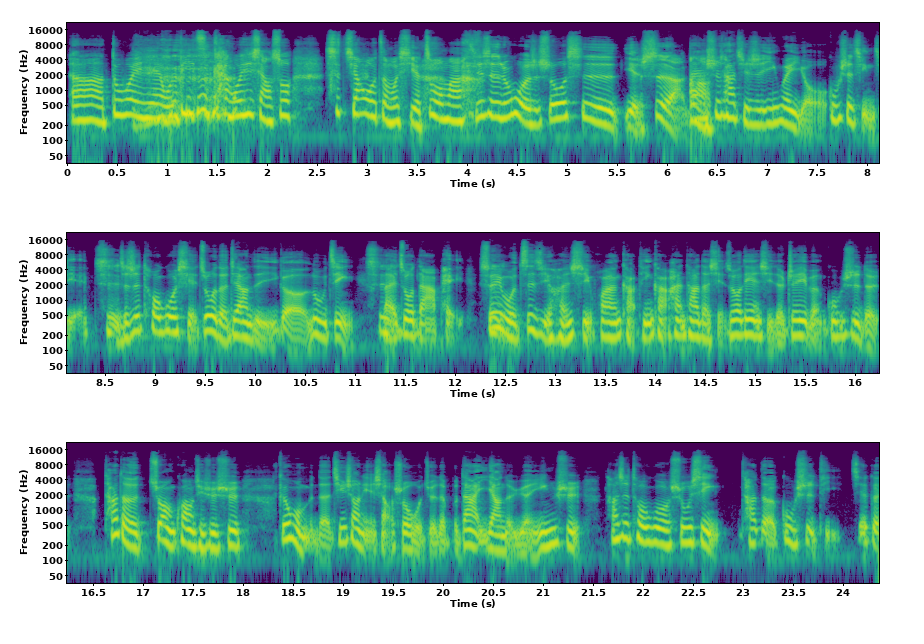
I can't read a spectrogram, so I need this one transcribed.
啊，对耶！我第一次看，我就想说，是教我怎么写作吗？其实，如果是说是也是啊，但是它其实因为有故事情节，是只是透过写作的这样的一个路径来做搭配，所以我自己很喜欢卡廷卡和他的写作练习的这一本故事的，它的状况其实是。跟我们的青少年小说，我觉得不大一样的原因是，它是透过书信，它的故事体，这个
